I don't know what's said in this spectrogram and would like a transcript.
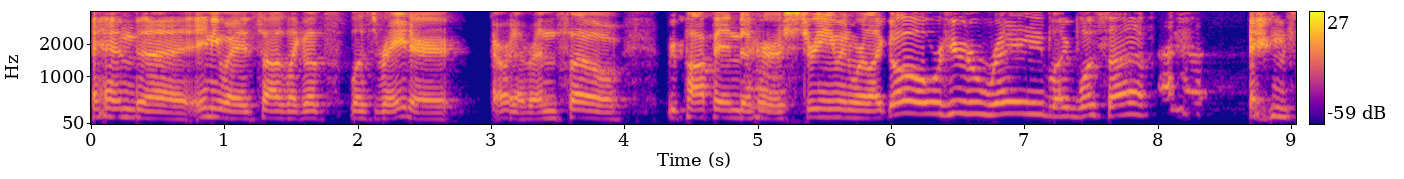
And uh, anyway, so I was like, "Let's let's raid her or whatever." And so we pop into her stream and we're like, "Oh, we're here to raid. Like, what's up?" And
